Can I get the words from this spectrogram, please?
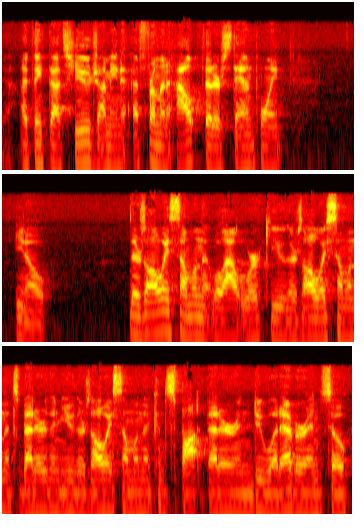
Yeah, I think that's huge. I mean, from an outfitter standpoint, you know, there's always someone that will outwork you. There's always someone that's better than you. There's always someone that can spot better and do whatever. And so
